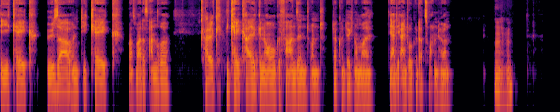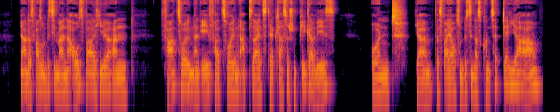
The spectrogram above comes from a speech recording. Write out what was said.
die Cake Ösa und die Cake, was war das andere? Kalk. Die Cake Kalk, genau, gefahren sind. Und da könnt ihr euch nochmal ja, die Eindrücke dazu anhören. Mhm. Ja, das war so ein bisschen mal eine Auswahl hier an Fahrzeugen, an E-Fahrzeugen abseits der klassischen PKWs. Und ja, das war ja auch so ein bisschen das Konzept der IAA,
